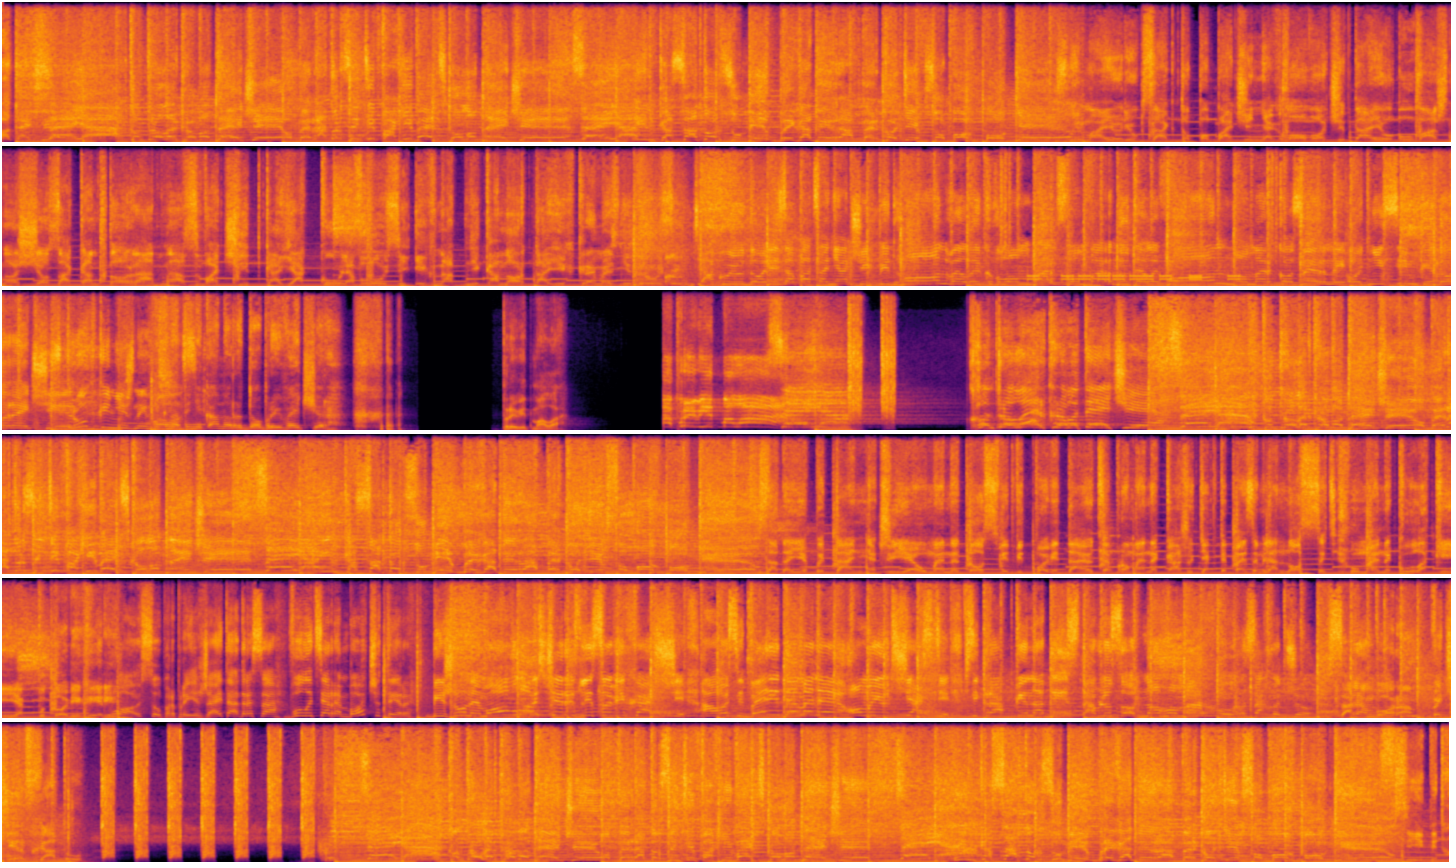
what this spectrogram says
Побачення глово. Читаю уважно, що за контора. Назва чітка, як куля в лузі. Ігнат Ніканор та їх кремезні друзі. Дякую долі за пацанячий підгон. Велик в ломбард, з ломбарду телефон. Номер козирний, одні сімки, до речі. Трубки ніжний голос. Ігнати Ніканор, добрий вечір. Привіт, мала. А привіт, мала! Це я контролер кровотечі. Це я, кровотечі, оператор синці фахівець холоднечі. Це я, інкасатор зубів, бригадир рапер котів з обох боків. Задає питання, чи є у мене досвід. Відповідаю, це про мене кажуть, як тебе земля носить. У мене кулаки, як путові гирі. Воу, супер, приїжджайте, адреса. Вулиця Рембо 4. Біжу немов лось через лісові хащі. А ось і двері, де мене омиють щасті. Всі крапки на «и» ставлю з одного маху. Заходжу. Салям ворам,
